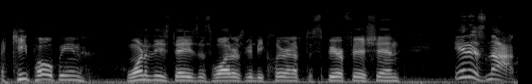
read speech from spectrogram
I keep hoping one of these days this water is going to be clear enough to spearfish in. It is not.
